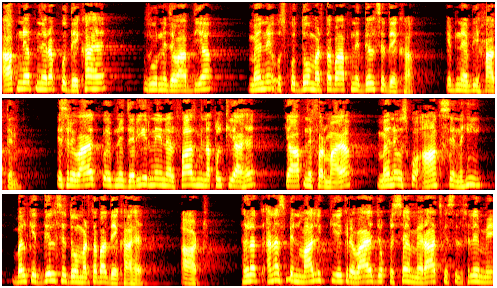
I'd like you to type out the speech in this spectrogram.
آپ نے اپنے رب کو دیکھا ہے؟ حضور نے جواب دیا، میں نے اس کو دو مرتبہ اپنے دل سے دیکھا، ابن ابی حاتم۔ اس روایت کو ابن جریر نے ان الفاظ میں نقل کیا ہے کہ آپ نے فرمایا، میں نے اس کو آنکھ سے نہیں، بلکہ دل سے دو مرتبہ دیکھا ہے۔ آٹھ۔ حضرت انس بن مالک کی ایک روایت جو قصہ معراج کے سلسلے میں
